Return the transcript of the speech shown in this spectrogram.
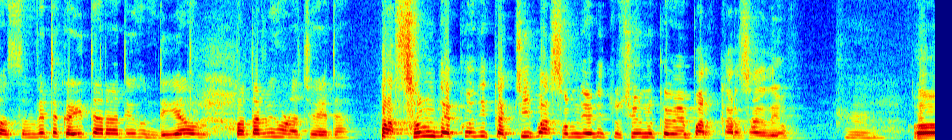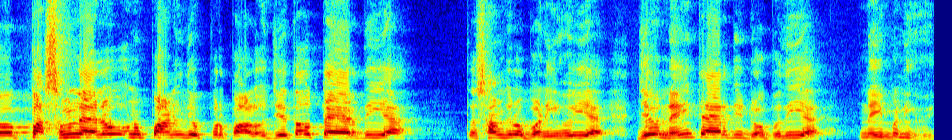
ਭਸਮ ਵਿੱਚ ਕਈ ਤਰ੍ਹਾਂ ਦੀ ਹੁੰਦੀ ਹੈ ਪਤਾ ਵੀ ਹੋਣਾ ਚਾਹੀਦਾ। ਭਸਮ ਦੇਖੋ ਜੀ, ਕੱਚੀ ਭਸਮ ਜਿਹੜੀ ਤੁਸੀਂ ਉਹਨੂੰ ਕਿਵੇਂ ਪਰਖ ਕਰ ਸਕਦੇ ਹੋ? ਅਹ ਭਸਮ ਲੈ ਲਓ, ਉਹਨੂੰ ਪਾਣੀ ਦੇ ਉੱਪਰ ਪਾ ਲਓ। ਜੇ ਤਾਂ ਉਹ ਤੈਰਦੀ ਆ, ਤਾਂ ਸਮਝ ਲਓ ਬਣੀ ਹੋਈ ਹੈ ਜੇ ਉਹ ਨਹੀਂ ਤੈਰਦੀ, ਡੁੱਬਦੀ ਆ, ਨਹੀਂ ਬਣੀ ਹੋਈ।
